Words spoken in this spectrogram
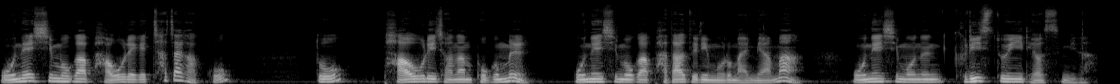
오네시모가 바울에게 찾아갔고 또 바울이 전한 복음을 오네시모가 받아들임으로 말미암아 오네시모는 그리스도인이 되었습니다.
